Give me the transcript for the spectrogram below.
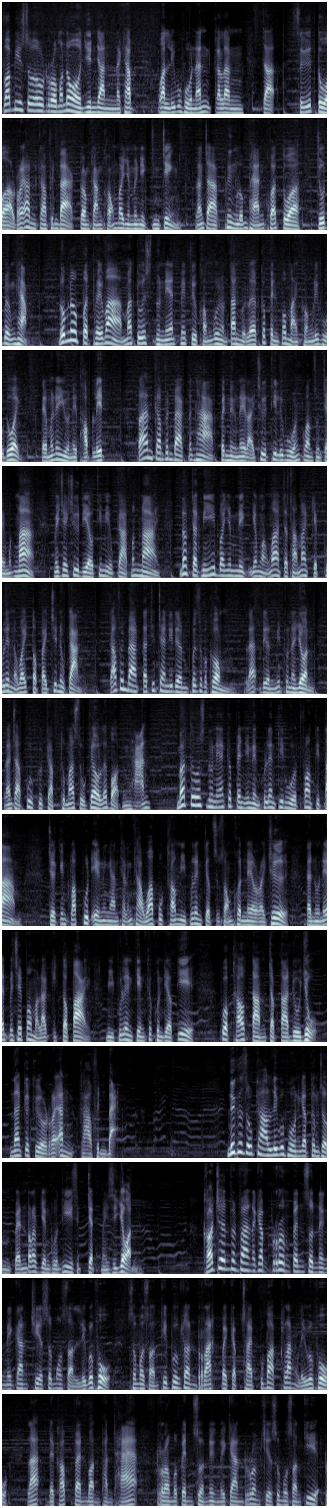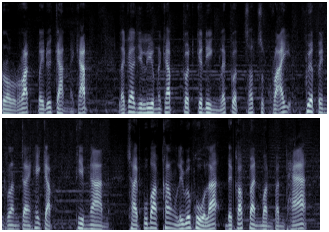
ฟาบิโซโรมาโนยืนยันนะครับว่าลิเวอร์พูลนั้นกำลังจะซื้อตัวไรอันกาฟินแบกกองกลางของไบยร์นมินิกจริง ๆ หลังจากเพิ่งล้มแผนคว้าตัวจูดเบลลิงแฮมโรมาโนเปิดเผยว่ามาตูสนูเนสไม่ฟิลของบูลแฮมตันหัวเลิกก็เป็นเป้าหมายของลิเวอร์พูลด้วย แต่ไม่ได้อยู่ในท็อปลิสต์ไรอันกาฟินแบกต่างหากเป็นหนึ่งในหลายชื่อที่ลิเวอร์พูลให้ความสนใจมากๆ ไม่ใช่ชื่อเดียวที่มีโอกาสมากมาย นอกจากนี้ไบายมนิกยังหวังว่าจะสามารถเก็บผู้เล่นเอาไว้ต่อไปเช่นเดียวกันกาเฟนแบกตัดสินใจในเดือนพฤษภาคม และเดือนมิถุนายน หลังจากพูดคุยกับโทมัสซูเกลและบอร์ดบริหารมาตูสนูเนสก็เป็นอีกหนึ่งผู้เล่นที่วูดฟอนติดตามเจอเกนคลับพูดเองในงานแถลงข่าวว่าพวกเขามีผู้เล่นเกือบ 12 คนในรายชื่อ แต่นูเนสไม่ใช่เป้าหมายหลักอีกต่อไป มีผู้เล่นเพียงแค่คนเดียวที่ พวกเขาตามจับตาดูอยู่ นั่นก็คือไรอันกาเฟนแบกนี่คือสุข่าวลิเวอร์พูลครับท่านผู้ชมเป็นรอบเย็นวันที่ 17เมษายนขอเชิญแฟนๆนะครับร่วมเป็นส่วนหนึ่งในการเชียร์สโมสรลิเวอร์พูลสโมสรที่ผู้ท่านรักไปกับชายผู้บ้าคลั่งลิเวอร์พูลและเดอะคัพแฟนบอลพันธ์แท้เรามาเป็นส่วนหนึ่งในการร่วมเชียร์สโมสรที่เรารักไปด้วยกันนะครับ แล้วก็อย่าลืมนะครับกดกระดิ่งและกด Subscribe เพื่อเป็นกำลังใจให้กับทีมงานชายผู้บ้าคลั่งลิเวอร์พูลและเดอะคัพแฟนบอลพันธ์แท้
